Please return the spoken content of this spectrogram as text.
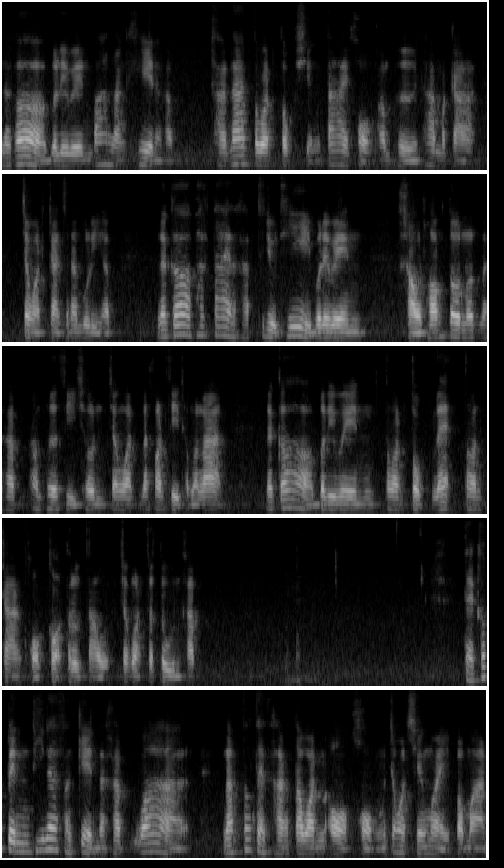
แล้วก็บริเวณบ้านลังเข้นะครับ ทางด้านตะวันตกเฉียงใต้ของอำเภอท่ามะกา จังหวัดกาญจนบุรีครับ แล้วก็ภาคใต้นะครับ จะอยู่ที่บริเวณเขาท้องโตนดนะครับอำเภอศรีชน จังหวัดนครศรีธรรมราช แล้วก็บริเวณตะวันตกและตอนกลางของเกาะตะลุเตา จังหวัดสตูลครับ แต่ก็เป็นที่น่าสังเกตนะครับว่านับตั้งแต่ทางตะวันออกของจังหวัดเชียงใหม่ประมาณ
